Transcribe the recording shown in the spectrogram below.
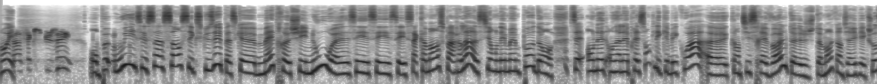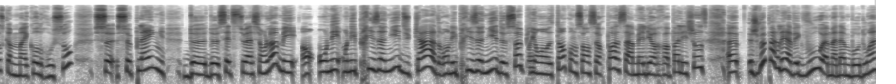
Oui. sans s'excuser. On peut, oui, c'est ça, sans s'excuser, parce que mettre chez nous, euh, c'est, c'est, c'est, ça commence par là. Si on n'est même pas dans, c'est, on a, on a l'impression que les Québécois, euh, quand ils se révoltent, justement, quand il arrive quelque chose comme Michael Rousseau, se, se plaignent de, de cette situation-là, mais on, on est, on est prisonnier du cadre, on est prisonnier de ça, puis on, tant qu'on s'en sort pas, ça améliorera pas les choses. Euh, je veux parler avec vous, Madame Baudouin,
